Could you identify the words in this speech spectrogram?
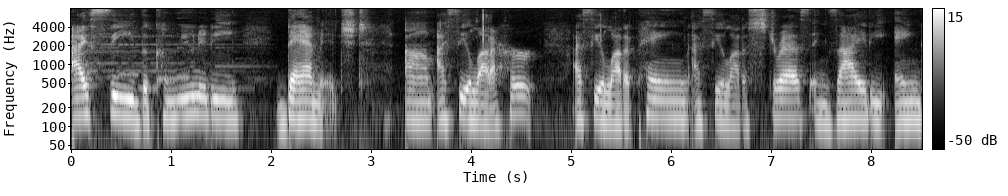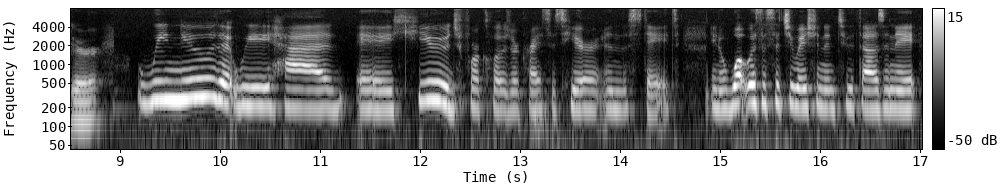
I see the community damaged. Um, I see a lot of hurt. I see a lot of pain. I see a lot of stress, anxiety, anger. We knew that we had a huge foreclosure crisis here in the state. You know, what was the situation in 2008,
